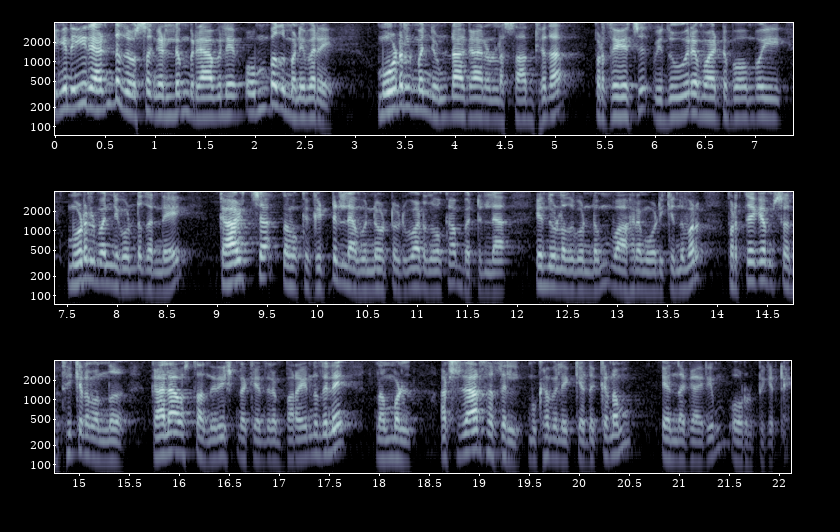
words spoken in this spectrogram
ഇങ്ങനെ ഈ രണ്ട് ദിവസങ്ങളിലും രാവിലെ ഒമ്പത് മണിവരെ മൂടൽമഞ്ഞുണ്ടാകാനുള്ള സാധ്യത പ്രത്യേകിച്ച് വിദൂരമായിട്ട് പോകുമ്പോൾ ഈ മൂടൽമഞ്ഞ് കൊണ്ട് തന്നെ കാഴ്ച നമുക്ക് കിട്ടില്ല മുന്നോട്ട് ഒരുപാട് നോക്കാൻ പറ്റില്ല എന്നുള്ളത് കൊണ്ടും വാഹനം ഓടിക്കുന്നവർ പ്രത്യേകം ശ്രദ്ധിക്കണമെന്ന് കാലാവസ്ഥാ നിരീക്ഷണ കേന്ദ്രം പറയുന്നതിനെ നമ്മൾ അക്ഷരാർത്ഥത്തിൽ മുഖവിലയ്ക്കെടുക്കണം എന്ന കാര്യം ഓർമ്മിപ്പിക്കട്ടെ.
